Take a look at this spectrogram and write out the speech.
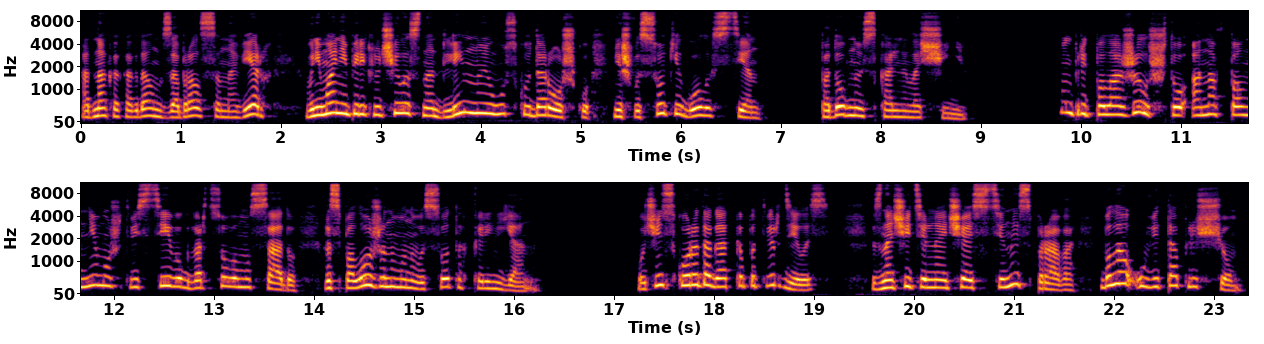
Однако, когда он взобрался наверх, внимание переключилось на длинную узкую дорожку меж высоких голых стен — подобную скальной лощине. Он предположил, что она вполне может вести его к дворцовому саду, расположенному на высотах Кореньяна. Очень скоро догадка подтвердилась. Значительная часть стены справа была увита плющом,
